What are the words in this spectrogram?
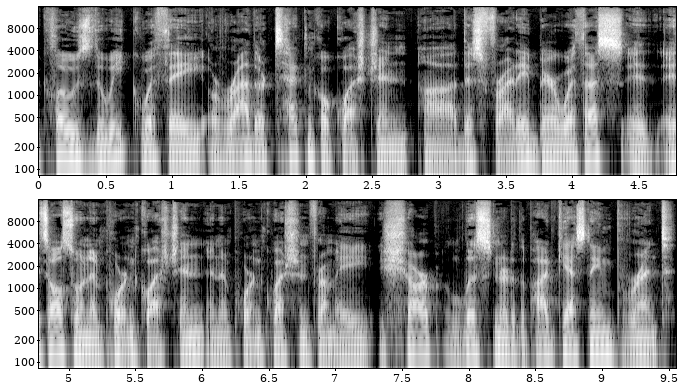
We close the week with a rather technical question uh, this Friday. Bear with us. It, it's also an important question, an important question from a sharp listener to the podcast named Brent.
